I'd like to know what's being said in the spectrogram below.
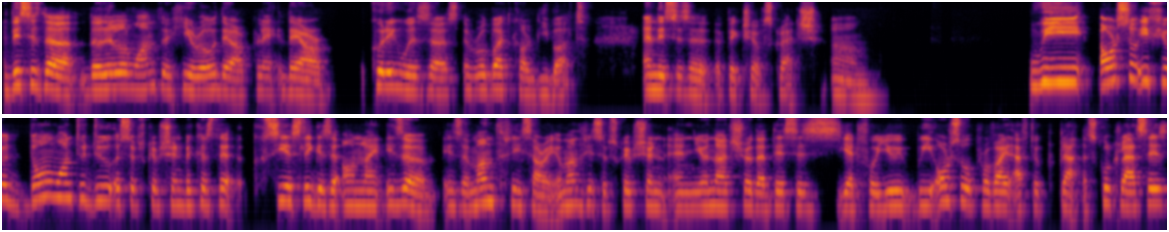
this is the the little one, the hero. They are playing. They are coding with a, a robot called Bee-Bot, and this is a, a picture of Scratch. Um, we also, if you don't want to do a subscription, because the CS League is an online is a is a monthly sorry a monthly subscription, and you're not sure that this is yet for you. We also provide after school classes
